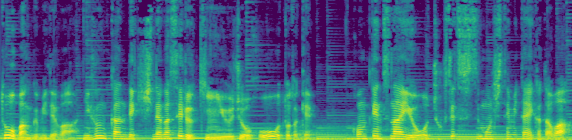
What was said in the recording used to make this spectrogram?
当番組では2分間で聞き流せる金融情報をお届け。コンテンツ内容を直接質問してみたい方は、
